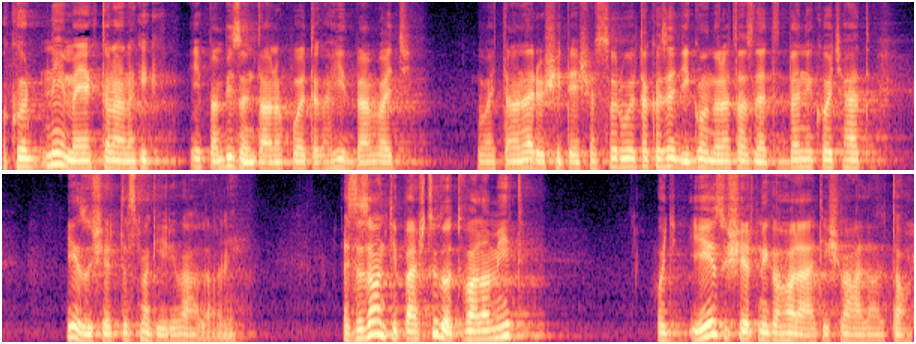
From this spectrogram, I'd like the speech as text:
akkor némelyek talán, akik éppen bizonytalanok voltak a hitben, vagy, vagy talán erősítésre szorultak, az egyik gondolat az lehetett bennük, hogy hát Jézusért ezt megéri vállalni. Ez az antipás tudott valamit, hogy Jézusért még a halált is vállalta.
